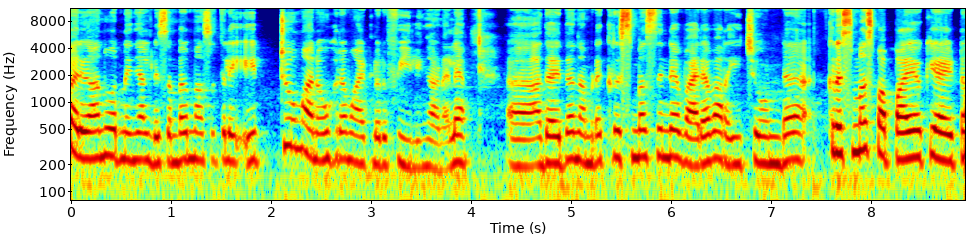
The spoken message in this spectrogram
വരിക എന്ന് പറഞ്ഞു കഴിഞ്ഞാൽ ഡിസംബർ മാസത്തിലെ ഏറ്റവും മനോഹരമായിട്ടുള്ളൊരു ഫീലിംഗ് ആണ് അല്ലേ? അതായത് നമ്മുടെ ക്രിസ്മസിന്റെ വരവ് അറിയിച്ചുകൊണ്ട് ക്രിസ്മസ് പപ്പായൊക്കെ ആയിട്ട്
